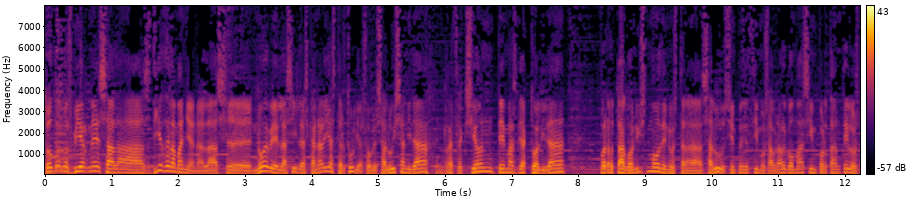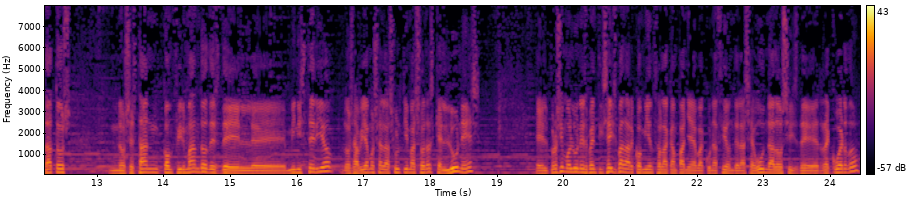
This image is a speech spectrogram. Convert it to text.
Todos los viernes a las 10 de la mañana, las 9 eh, en las Islas Canarias, tertulia sobre salud y sanidad, reflexión, temas de actualidad, protagonismo de nuestra salud. Siempre decimos, habrá algo más importante, los datos nos están confirmando desde el eh, Ministerio, lo sabíamos en las últimas horas, que el lunes el próximo lunes 26 va a dar comienzo la campaña de vacunación de la segunda dosis de recuerdo,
